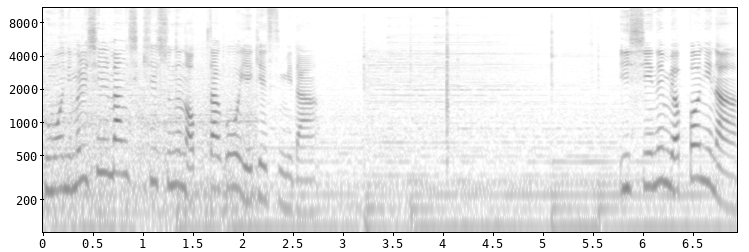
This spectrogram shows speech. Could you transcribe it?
부모님을 실망시킬 수는 없다고 얘기했습니다. 이 씨는 몇 번이나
